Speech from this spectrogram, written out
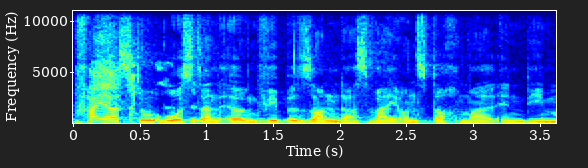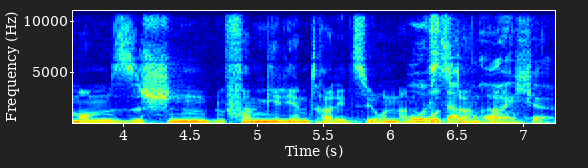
Feierst du Ostern irgendwie besonders? Weih uns doch mal in die momsischen Familientraditionen an Ostern ein. Osterbräuche.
